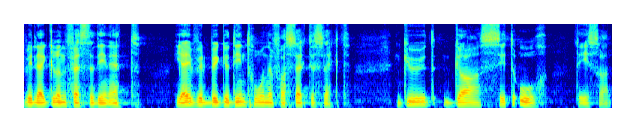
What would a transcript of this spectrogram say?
vil jeg grunnfeste din ett. Jeg vil bygge din trone fra slekt til slekt. Gud ga sitt ord til Israel.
